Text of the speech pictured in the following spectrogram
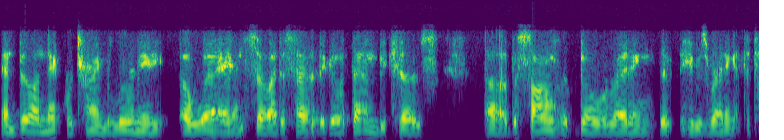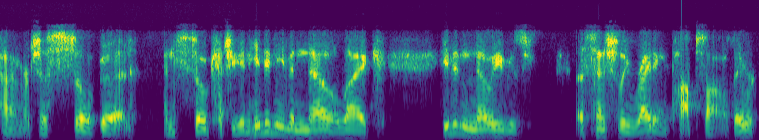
and Bill and Nick were trying to lure me away, and so I decided to go with them because uh, the songs that Bill were writing, that he was writing at the time, were just so good and so catchy. And he didn't even know, like, he didn't know he was essentially writing pop songs. They were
